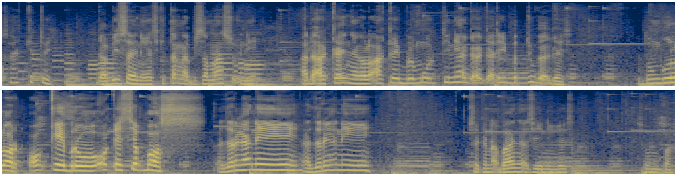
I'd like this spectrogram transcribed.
Sakit wih. Gak bisa ini guys. Kita nggak bisa masuk nih. Ada Akainya. Kalau Akai belum ulti ini agak-agak ribet juga guys. Tunggu Lord. Oke bro. Oke siap bos. Ajar nggak nih? Ajar nggak nih? Bisa kena banyak sih ini guys. Sumpah.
